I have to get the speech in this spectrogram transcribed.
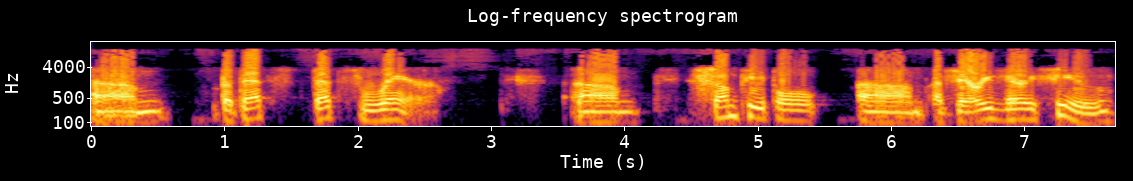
Um, but that's, that's rare. Um, some people, um, a very, very few,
